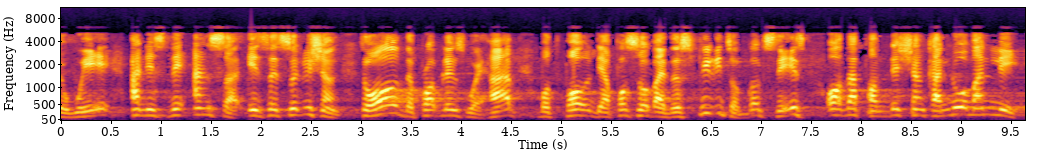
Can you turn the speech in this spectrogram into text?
away, and it's the answer, it's the solution to all the problems we have. But Paul the apostle by the Spirit of God says, other foundation can no man lay.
